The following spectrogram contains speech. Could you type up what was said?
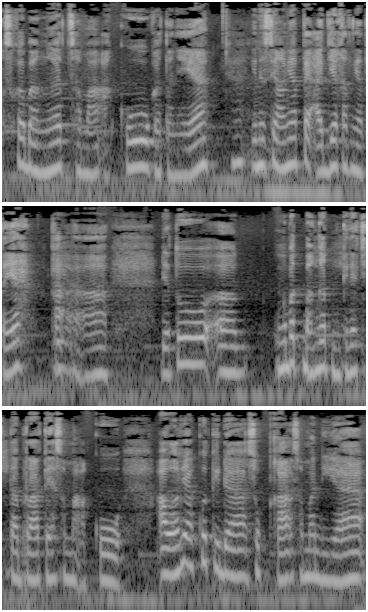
suka banget sama aku katanya ya inisialnya T aja kan ternyata ya Kak, eh, dia tuh eh, ngebet banget mungkin ya cinta berat ya sama aku. Awalnya aku tidak suka sama dia.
